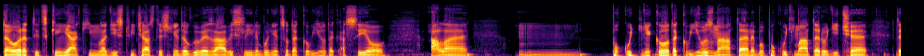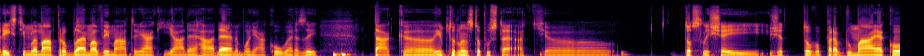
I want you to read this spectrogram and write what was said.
teoreticky nějaký mladiství částečně drogově závislý nebo něco takového, tak asi jo, ale mm, pokud někoho takového znáte, nebo pokud máte rodiče, který s tímhle má problém a vy máte nějaký ADHD nebo nějakou verzi, tak uh, jim tohle to puste, ať uh, to slyšej, že to opravdu má jako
